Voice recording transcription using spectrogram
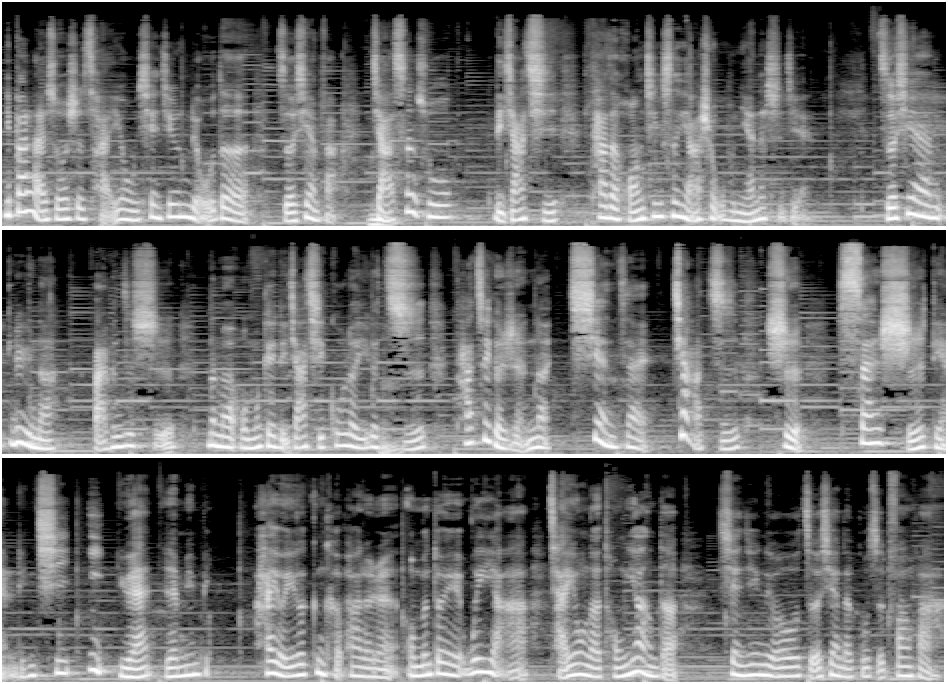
一般来说是采用现金流的折现法。假设说李佳琦他的黄金生涯是五年的时间，折现率呢百分之十，那么我们给李佳琦估了一个值，他这个人呢现在价值是三十点零七亿元人民币。还有一个更可怕的人，我们对薇娅采用了同样的现金流折现的估值方法。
